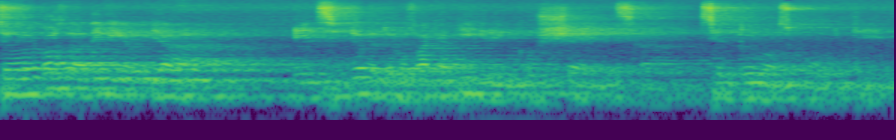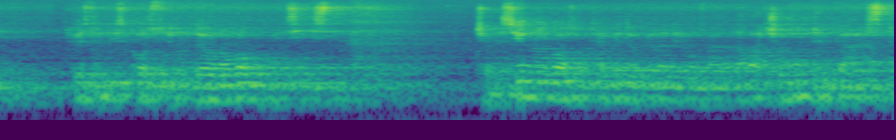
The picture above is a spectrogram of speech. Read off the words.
Se una cosa la devi cambiare e il Signore te lo fa capire in coscienza, se tu lo ascolti, questi discorsi non devono proprio esistere. Cioè, se io una cosa ho capito che la devo fare, la faccio punto e basta.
